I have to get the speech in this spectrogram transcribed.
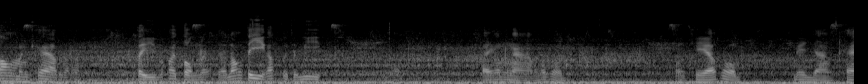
ร่องมันแคบนะครับตีไม่ค่อยตรงนะเดี๋ยวลองตีครับเผื่อจะมีอีก ช้งามๆครับผม โอเคครับผมเมนยางแค่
